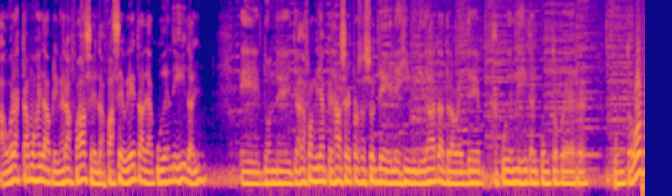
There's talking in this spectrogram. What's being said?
Ahora estamos en la primera fase, en la fase beta de Acuden Digital, eh, donde ya la familia empieza a hacer procesos de elegibilidad a través de acudendigital.pr.gov.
